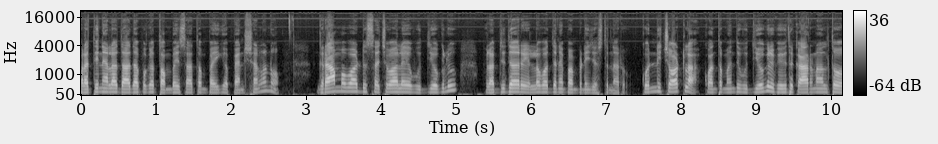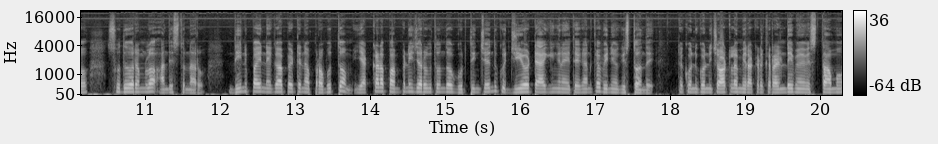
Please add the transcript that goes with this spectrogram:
ప్రతి నెల దాదాపుగా తొంభై శాతం పైగా పెన్షన్లను గ్రామ వార్డు సచివాలయ ఉద్యోగులు లబ్ధిదారు ఇళ్ళ వద్దనే పంపిణీ చేస్తున్నారు. కొన్ని చోట్ల కొంతమంది ఉద్యోగులు వివిధ కారణాలతో సుదూరంలో అందిస్తున్నారు. దీనిపై నిఘా పెట్టిన ప్రభుత్వం ఎక్కడ పంపిణీ జరుగుతుందో గుర్తించేందుకు జియో ట్యాగింగ్ని అయితే కనుక వినియోగిస్తోంది. అంటే కొన్ని కొన్ని చోట్ల మీరు అక్కడికి రండి మేము ఇస్తాము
